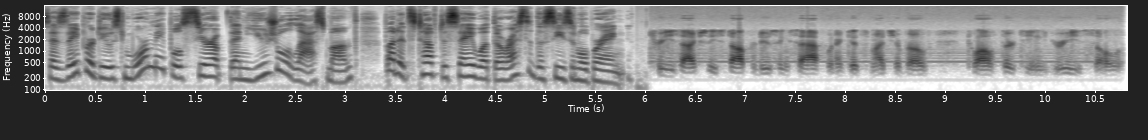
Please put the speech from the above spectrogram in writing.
says they produced more maple syrup than usual last month but it's tough to say what the rest of the season will bring. Trees actually stop producing sap when it gets much above 12, 13 degrees, so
